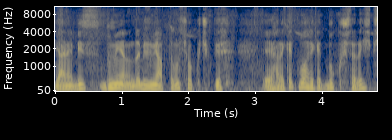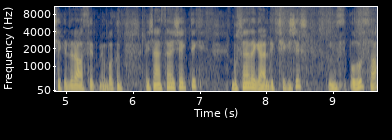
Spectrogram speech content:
Yani biz bunun yanında bizim yaptığımız çok küçük bir e, hareket. Bu hareket bu kuşları hiçbir şekilde rahatsız etmiyor. Bakın geçen sene çektik. Bu sene de geldik çekeceğiz. Nasip olursa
